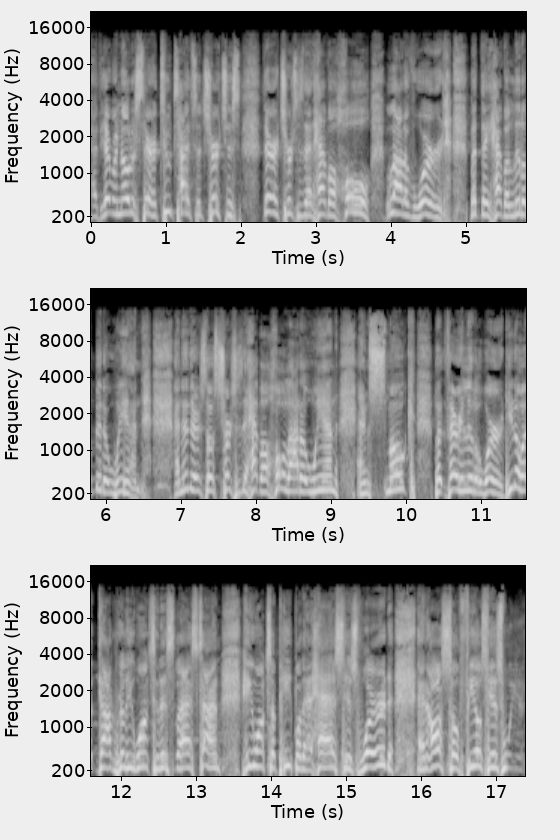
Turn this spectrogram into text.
Have you ever noticed there are two types of churches? There are churches that have a whole lot of word, but they have a little bit of wind. And then there's those churches that have a whole lot of wind and smoke, but very little word. You know what God really wants in this last time? He wants a people that has his word and also feels his wind.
